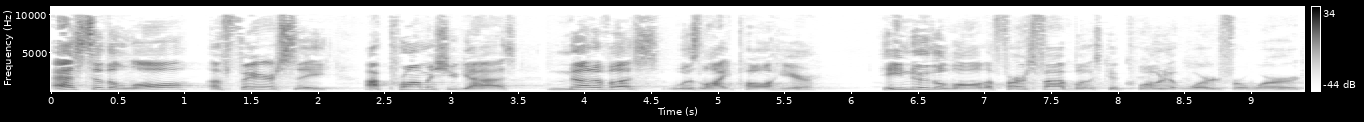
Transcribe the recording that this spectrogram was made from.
As to the law of Pharisee, I promise you guys, none of us was like Paul here. He knew the law. The first five books could quote it word for word.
